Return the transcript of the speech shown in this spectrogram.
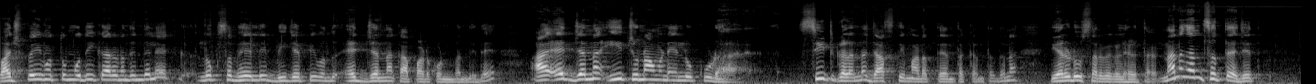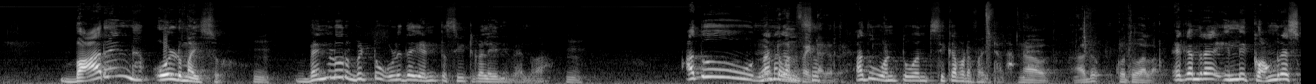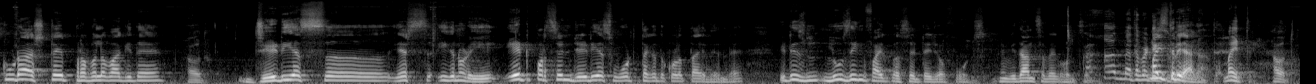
ವಾಜಪೇಯಿ ಮತ್ತು ಮೋದಿ ಕಾರಣದಿಂದಲೇ ಲೋಕಸಭೆಯಲ್ಲಿ ಬಿ ಜೆ ಪಿ ಒಂದು ಎಜ್ಜನ್ನು ಕಾಪಾಡ್ಕೊಂಡು ಬಂದಿದೆ. ಆ ಎಜ್ಜನ್ನು ಈ ಚುನಾವಣೆಯಲ್ಲೂ ಕೂಡ ಸೀಟ್ಗಳನ್ನು ಜಾಸ್ತಿ ಮಾಡುತ್ತೆ ಅಂತಕ್ಕಂಥದ್ದನ್ನು ಎರಡೂ ಸರ್ವೆಗಳು ಹೇಳ್ತವೆ. ನನಗನ್ಸುತ್ತೆ ಅಜಿತ್ ಬಾರಿಂಗ್ ಓಲ್ಡ್ ಮೈಸೂರು. ಬೆಂಗಳೂರು ಬಿಟ್ಟು ಉಳಿದ ಎಂಟು ಸೀಟ್ಗಳೇನಿವೆ ಅಲ್ವಾ? ಅದು ನನಗೆ. ಅದು ಒನ್ ಟು ಒನ್ ಸಿಕ್ಕಾಪಟ್ಟೆ ಫೈಟ್ ಅಲ್ಲ. ಹೌದು. ಅದು ಕುತೂಹಲ. ಯಾಕಂದರೆ ಇಲ್ಲಿ ಕಾಂಗ್ರೆಸ್ ಕೂಡ ಅಷ್ಟೇ ಪ್ರಬಲವಾಗಿದೆ. ಹೌದು. ಜೆ ಡಿ ಎಸ್ ಎಸ್ ಈಗ ನೋಡಿ eight percent J D S vote ತೆಗೆದುಕೊಳ್ತಾ ಇದೆ ಅಂದರೆ it is losing five percentage of votes ನೀವು ವಿಧಾನಸಭೆಗೆ ಹೋಲಿಸಿದ್ರೆ ಮೈತ್ರಿ ಆಗುತ್ತೆ. ಮೈತ್ರಿ. ಹೌದು.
